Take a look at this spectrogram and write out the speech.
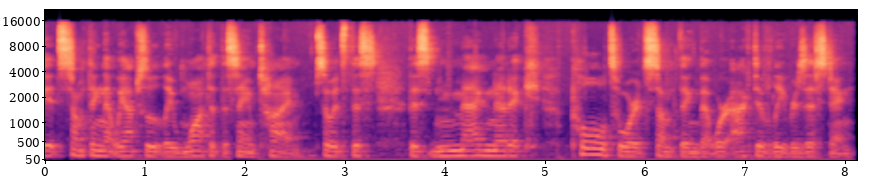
it's something that we absolutely want at the same time. So it's this this magnetic pull towards something that we're actively resisting.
